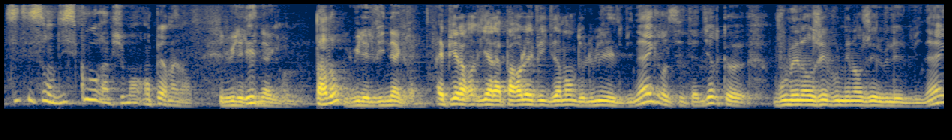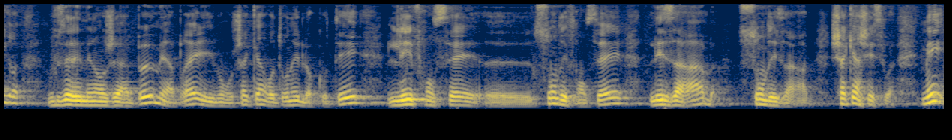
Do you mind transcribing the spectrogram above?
C'était son discours absolument en permanence. L'huile et le vinaigre. Pardon? L'huile et le vinaigre. Et puis alors, il y a la parole évidemment de l'huile et le vinaigre, c'est-à-dire que vous mélangez, vous mélangez l'huile et le vinaigre, vous allez mélanger un peu, mais après, ils vont chacun retourner de leur côté. Les Français sont des Français, les Arabes sont des Arabes, chacun chez soi. Mais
